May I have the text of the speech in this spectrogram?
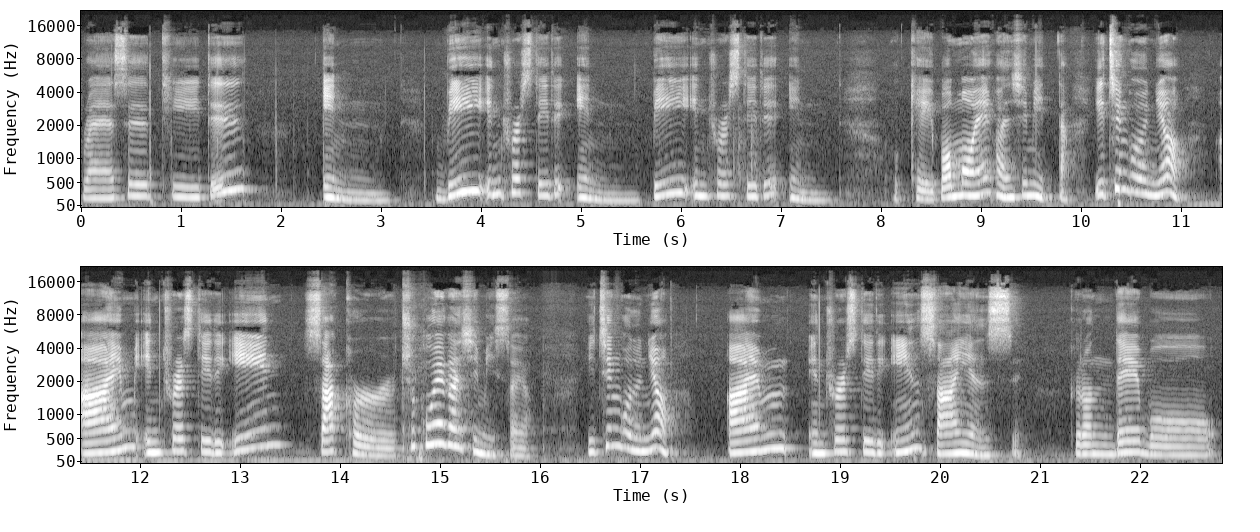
rested in. be interested in. Be interested in. 오케이. 뭐뭐에 관심이 있다. 이 친구는요. I'm interested in soccer. 축구에 관심이 있어요. 이 친구는요. I'm interested in science. 그런데 뭐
